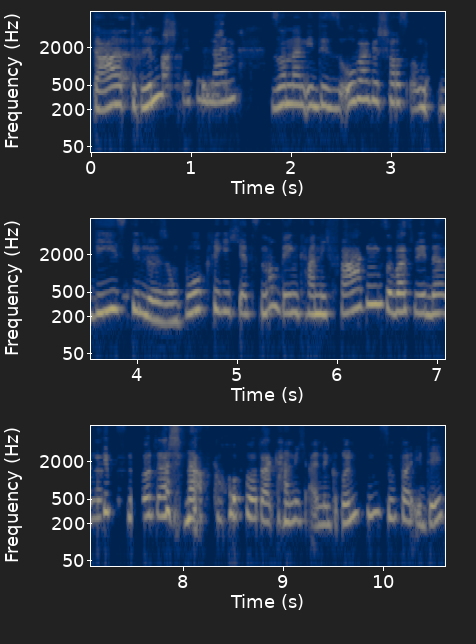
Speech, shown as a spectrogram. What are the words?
da drin stecken bleiben, sondern in dieses Obergeschoss und wie ist die Lösung? Wo kriege ich jetzt, ne, wen kann ich fragen? Sowas wie, gibt es eine Mutterschlafgruppe oder kann ich eine gründen? Super Idee.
